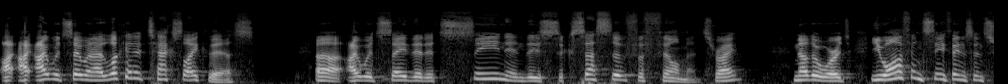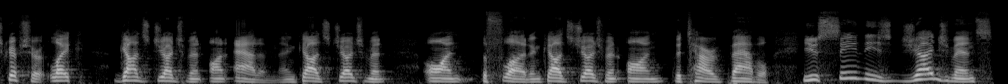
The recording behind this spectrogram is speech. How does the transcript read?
I, I, would say when I look at a text like this, uh, I would say that it's seen in these successive fulfillments, right? In other words, you often see things in Scripture like God's judgment on Adam and God's judgment on the flood and God's judgment on the Tower of Babel. You see these judgments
